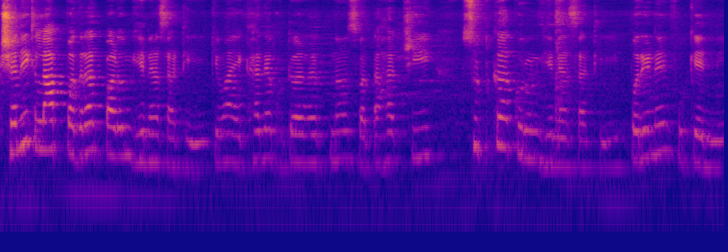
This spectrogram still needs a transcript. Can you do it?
क्षणिक लाभ पदरात पाडून घेण्यासाठी किंवा एखाद्या घोटाळ्यातनं स्वतःची सुटका करून घेण्यासाठी परिणय फुकेंनी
